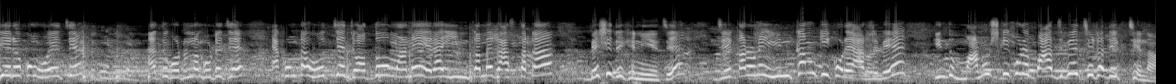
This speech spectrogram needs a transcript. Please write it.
যে এরকম হয়েছে। এত ঘটনা ঘটেছে। এখনটা হচ্ছে যত মানে এরা ইনকামের রাস্তাটা বেশি দেখে নিয়েছে। যে কারণে ইনকাম কি করে আসবে, কিন্তু মানুষ কি করে বাঁচবে সেটা দেখছে না।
